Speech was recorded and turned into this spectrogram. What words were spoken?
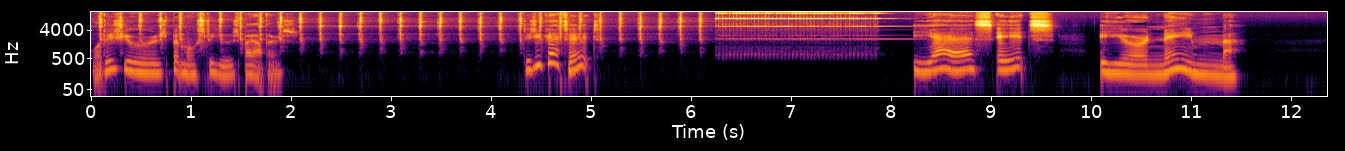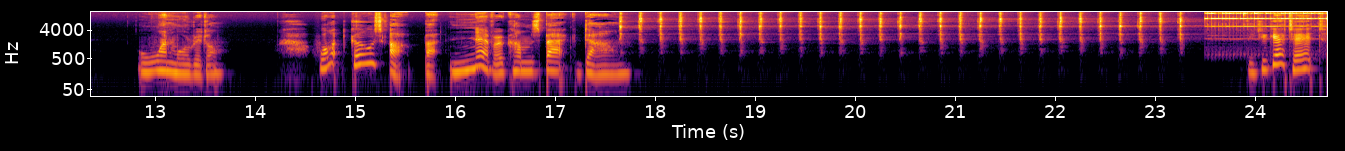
What is yours but mostly used by others? Did you get it? Yes, it's your name. One more riddle. What goes up but never comes back down? Did you get it?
